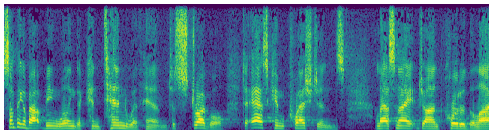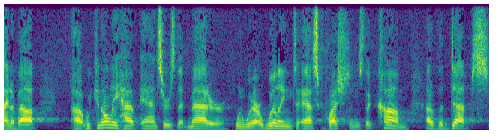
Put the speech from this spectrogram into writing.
Something about being willing to contend with him, to struggle, to ask him questions. Last night, John quoted the line about uh, we can only have answers that matter when we are willing to ask questions that come out of the depths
